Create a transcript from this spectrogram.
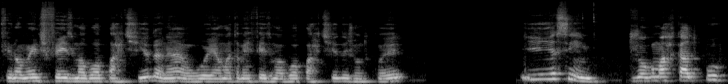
finalmente fez uma boa partida, né? O Oyama também fez uma boa partida junto com ele. E assim, jogo marcado por,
